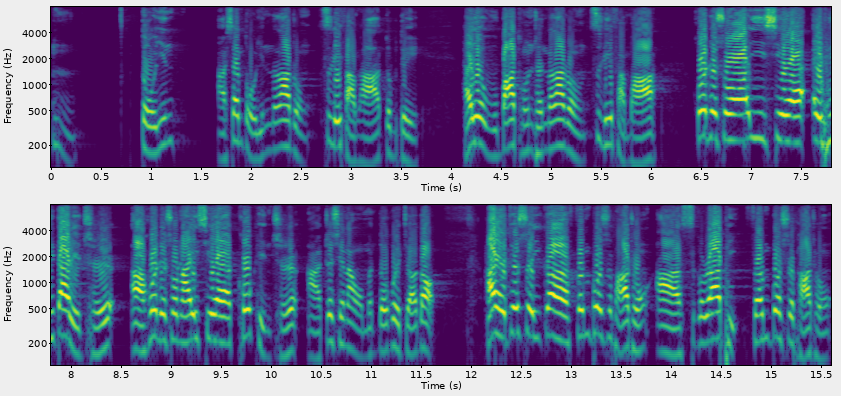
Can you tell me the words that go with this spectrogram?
抖音啊，像抖音的那种治理反爬，对不对？还有五八同城的那种治理反爬，或者说一些 AP 代理池啊，或者说呢一些 cooking 池啊，这些呢我们都会教到。还有就是一个分布式爬虫啊，Scrappy 分布式爬虫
